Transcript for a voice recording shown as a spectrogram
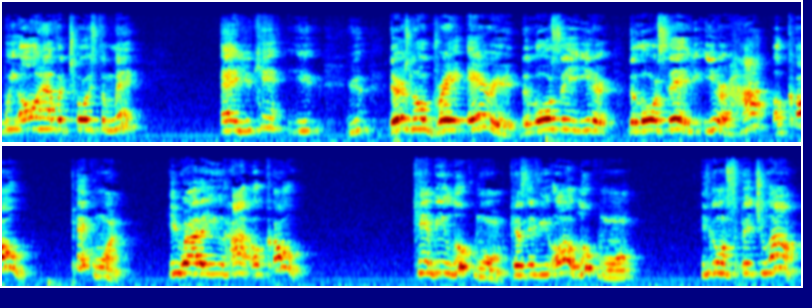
we all have a choice to make, and you can't. You you. There's no gray area. The Lord said either. The Lord said you either hot or cold. Pick one. He rather you hot or cold. Can't be lukewarm because if you are lukewarm, He's gonna spit you out.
